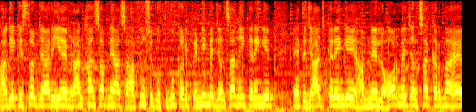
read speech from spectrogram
आगे किस तरफ़ जा रही है। इमरान खान साहब ने आज सहाफ़ियों से गुफ्तु कर पिंडी में जलसा नहीं करेंगे, एहतजाज करेंगे, हमने लाहौर में जलसा करना है।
